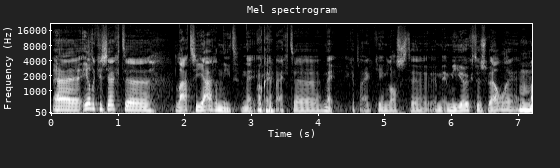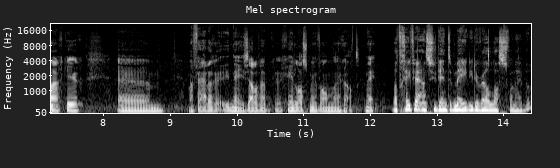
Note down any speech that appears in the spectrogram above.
Eerlijk gezegd, laatste jaren niet. Nee, ik heb echt, eh, nee, ik heb eigenlijk geen last. eh, in, in mijn jeugd dus wel, eh, een Mhm. paar keer. Ehm, maar verder, eh, nee, zelf heb ik er geen last meer van eh, gehad. Nee. Wat geef jij aan studenten mee die er wel last van hebben?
